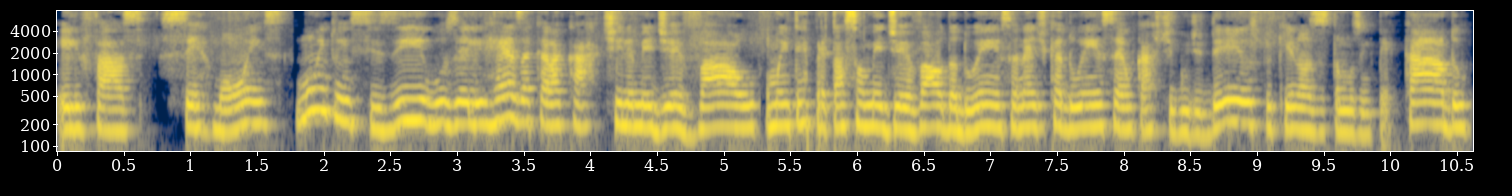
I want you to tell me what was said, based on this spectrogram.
ele faz sermões muito incisivos, ele reza aquela cartilha medieval, uma interpretação medieval da doença, né, de que a doença é um castigo de Deus, porque nós estamos em pecado,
